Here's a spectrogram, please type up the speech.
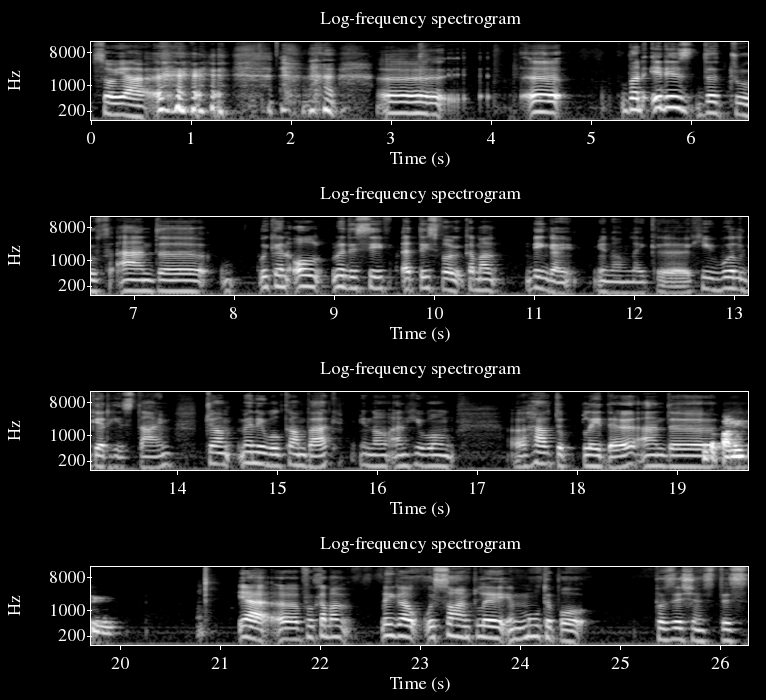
So yeah. Uh, uh, but it is the truth, and uh, we can already see at least for Camavinga, you know, like uh, he will get his time. Tchouaméni will come back, you know, and he won't uh, have to play there. And uh, the funny thing, yeah, uh, for Camavinga, we saw him play in multiple positions this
